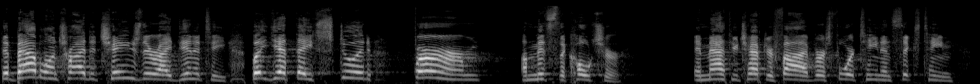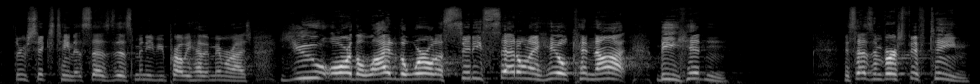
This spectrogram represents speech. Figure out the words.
that Babylon tried to change their identity, but yet they stood firm amidst the culture. In Matthew chapter 5, verse 14 and 16 through 16, it says this. Many of you probably have it memorized. You are the light of the world. A city set on a hill cannot be hidden. It says in verse 15,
